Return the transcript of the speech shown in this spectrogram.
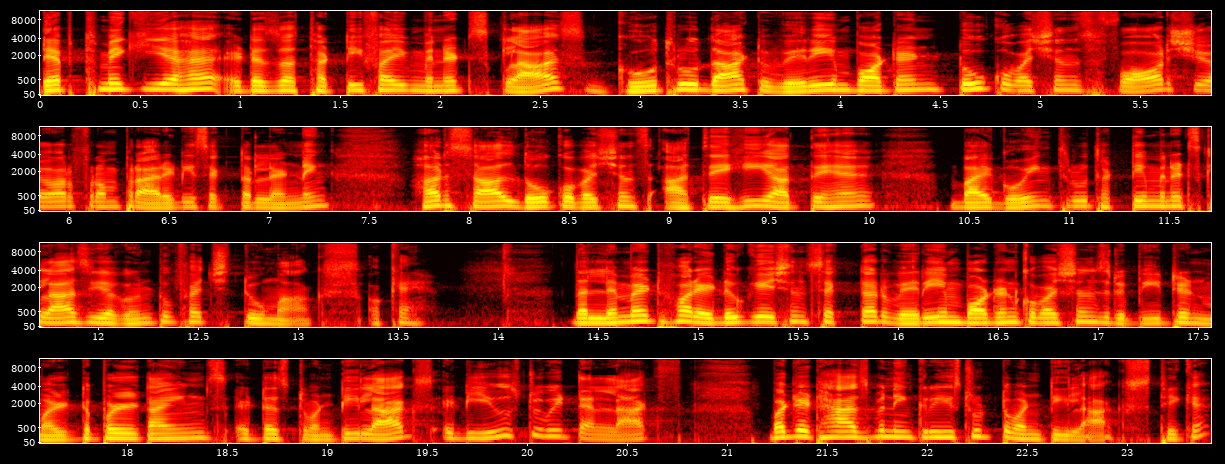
depth में किया है it is a thirty five minutes class go through that very important two question for sure from priority sector lending हर साल दो क्वेश्चन आते ही आते हैं. By going through thirty minutes class you are going to fetch two marks okay The limit for education sector, very important questions repeated multiple times. It is 20 lakhs. It used to be 10 lakhs, but it has been increased to 20 lakhs. Okay.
